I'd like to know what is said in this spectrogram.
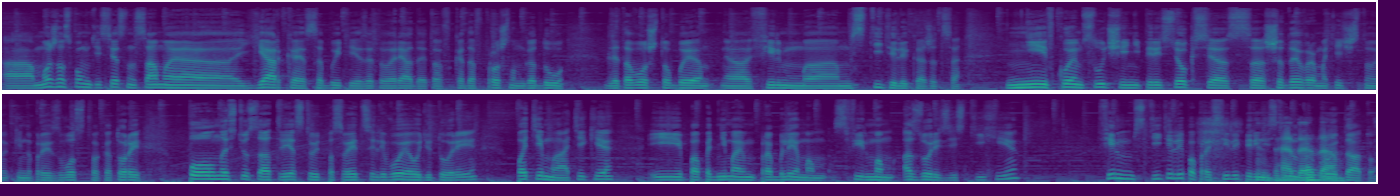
А можно вспомнить, естественно, самое яркое событие из этого ряда, это когда в прошлом году для того, чтобы э, фильм э, «Мстители», кажется, ни в коем случае не пересекся с шедевром отечественного кинопроизводства, который полностью соответствует по своей целевой аудитории, по тематике и по поднимаемым проблемам с фильмом «А зори здесь тихие». Фильм «Мстители» попросили перенести на другую дату.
